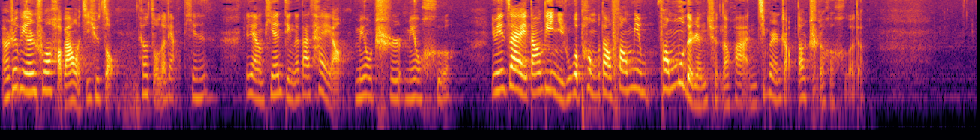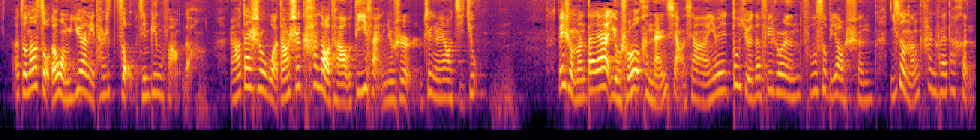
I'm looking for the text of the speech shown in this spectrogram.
然后这个病人说：“好吧，我继续走。”他又走了两天，这两天顶着大太阳，没有吃，没有喝，因为在当地，你如果碰不到放命放牧的人群的话，你基本上找不到吃的和喝的。啊，等到走到我们医院里，他是走进病房的。然后，但是我当时看到他，我第一反应就是这个人要急救。为什么？大家有时候很难想象啊，因为都觉得非洲人肤色比较深，你怎么能看出来他很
